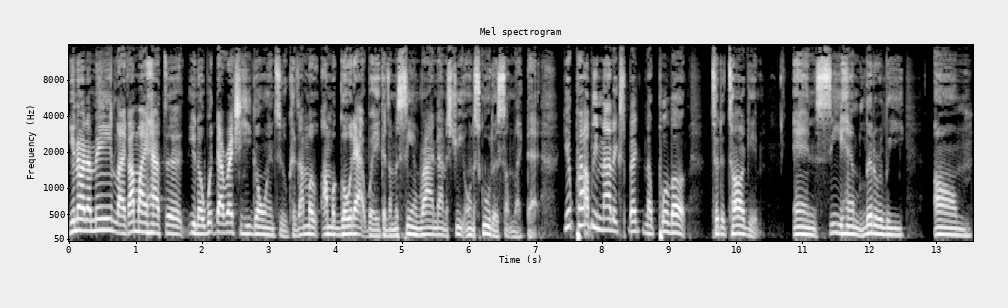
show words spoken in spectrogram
you know what I mean? Like I might have to, you know, what direction he go into? Because I'm a I'm gonna go that way because I'm gonna see him riding down the street on a scooter or something like that. You're probably not expecting to pull up to the Target and see him literally um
